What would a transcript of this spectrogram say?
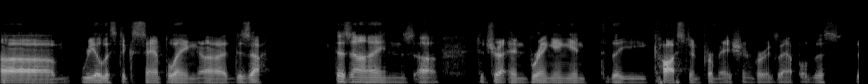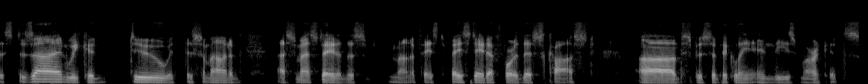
um, realistic sampling uh, design designs. Uh, to try and bringing in the cost information. For example, this this design we could do with this amount of SMS data, this amount of face-to-face data for this cost, uh, specifically in these markets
